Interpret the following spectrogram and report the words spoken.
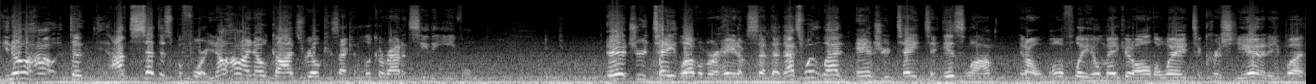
You know how the I've said this before. You know how I know God's real because I can look around and see the evil. Andrew Tate, love him or hate him, said that. That's what led Andrew Tate to Islam. You know, hopefully he'll make it all the way to Christianity, but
